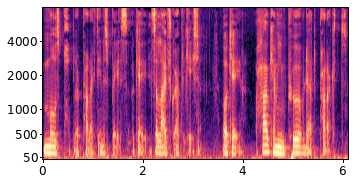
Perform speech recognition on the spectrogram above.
most popular product in the space? Okay, it's a LiveScore application. Okay, how can we improve that product?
